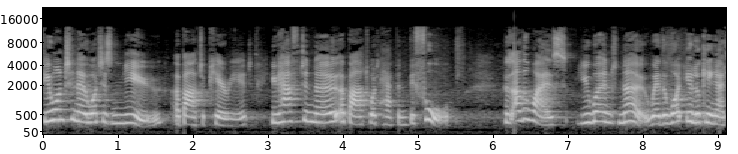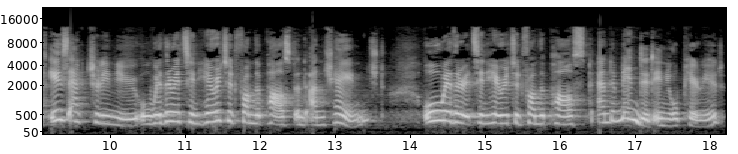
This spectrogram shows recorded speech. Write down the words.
if you want to know what is new about a period, you have to know about what happened before. Because otherwise, you won't know whether what you're looking at is actually new or whether it's inherited from the past and unchanged, or whether it's inherited from the past and amended in your period,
